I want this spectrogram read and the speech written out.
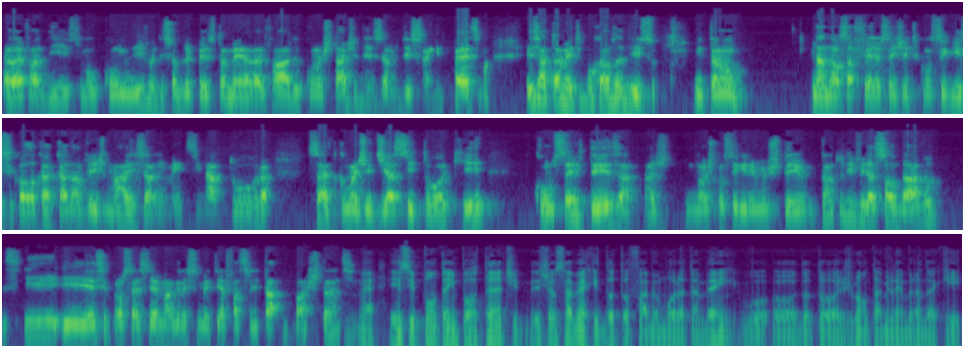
elevadíssimo, com nível de sobrepeso também elevado, com as taxas de exame de sangue péssima, exatamente por causa disso. Então, na nossa feira, se a gente conseguisse colocar cada vez mais alimentos in natura, certo? Como a gente já citou aqui, com certeza nós conseguiríamos ter tanto de vida saudável e, e, esse processo de emagrecimento ia facilitar bastante. É, esse ponto é importante. Deixa eu saber aqui do doutor Fábio Moura também. O, o doutor João está me lembrando aqui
